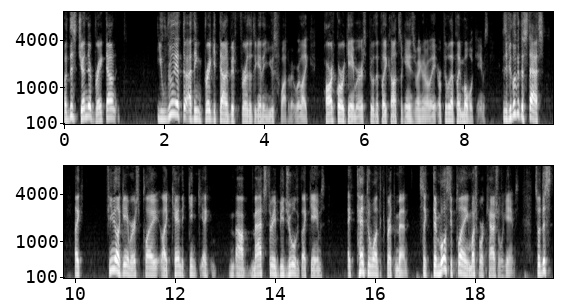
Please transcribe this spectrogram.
But this gender breakdown, you really have to, I think, break it down a bit further to get anything useful out of it. We're like hardcore gamers, people that play console games regularly, or people that play mobile games. Because if you look at the stats, like female gamers play like Candy King, like, uh, Match Three, Bejeweled like games, like ten to one to compare to men. It's like they're mostly playing much more casual games. So this,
